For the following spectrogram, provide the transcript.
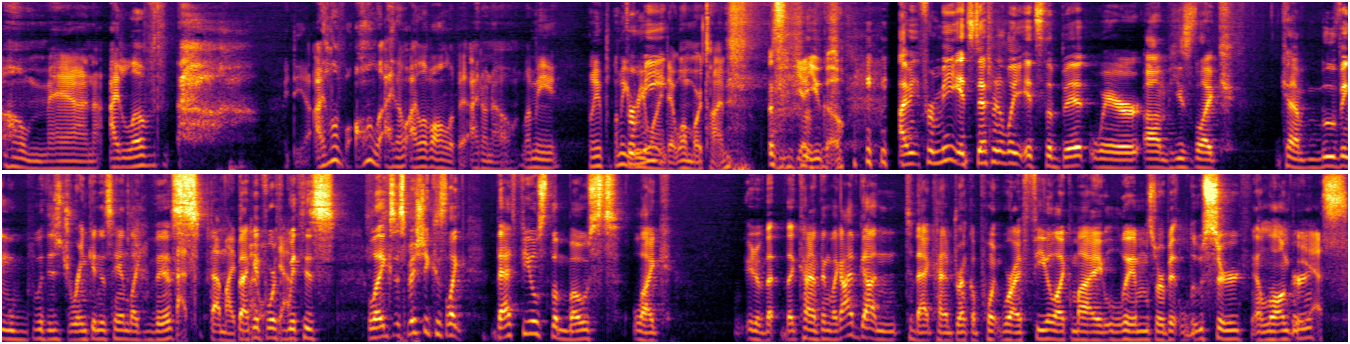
Oh man, I love. idea. I love all. I know. I love all of it. I don't know. Let me let me let me For me- rewind it one more time. yeah, you go. I mean, for me, it's definitely it's the bit where um he's like kind of moving with his drink in his hand like this, That's- that might back my- and forth yeah. with his legs, especially because like that feels the most like you know that, that kind of thing. Like I've gotten to that kind of drunk a point where I feel like my limbs are a bit looser and longer, Yes,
